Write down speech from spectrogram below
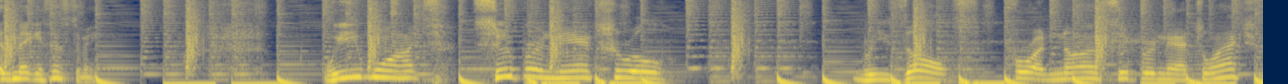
It's making sense to me. We want supernatural results for a non-supernatural action.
